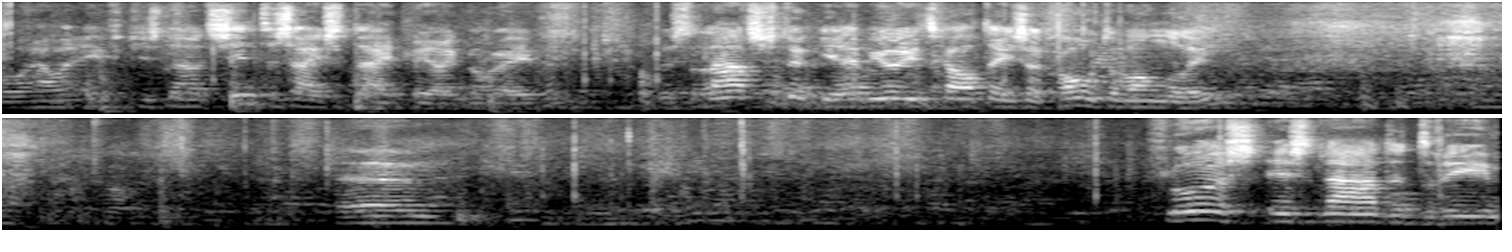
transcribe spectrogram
Dan gaan we eventjes naar het synthesizer tijdperk nog even. Dus het laatste stukje hebben jullie het gehad, deze grote wandeling. Ehm Floris is na de Dream,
